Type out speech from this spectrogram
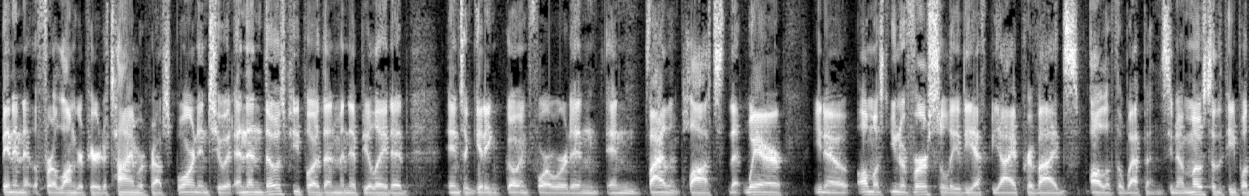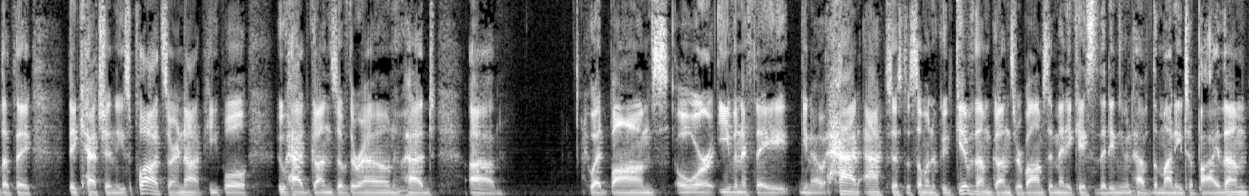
been in it for a longer period of time or perhaps born into it. And then those people are then manipulated into getting going forward in in violent plots that where you know almost universally the FBI provides all of the weapons. You know, most of the people that they they catch in these plots are not people who had guns of their own, who had. Um, who had bombs, or even if they, you know, had access to someone who could give them guns or bombs, in many cases they didn't even have the money to buy them.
